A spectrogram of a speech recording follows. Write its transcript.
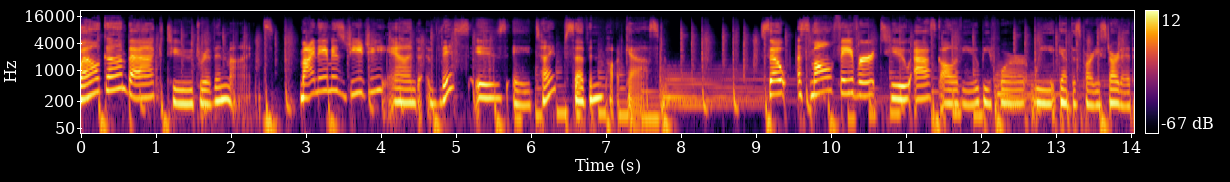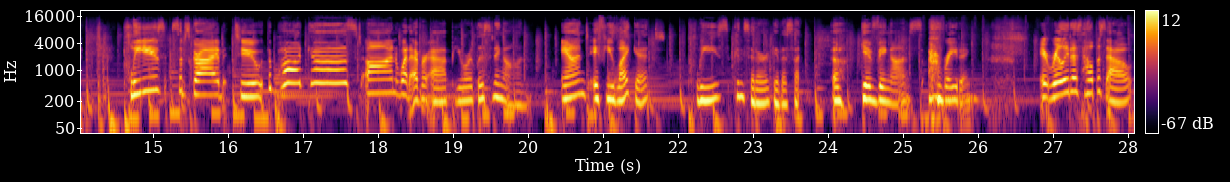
Welcome back to Driven Minds. My name is Gigi, and this is a Type 7 podcast. So, a small favor to ask all of you before we get this party started. Please subscribe to the podcast on whatever app you're listening on. And if you like it, please consider give us a, uh, giving us a rating. It really does help us out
